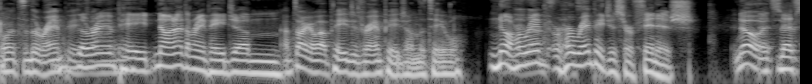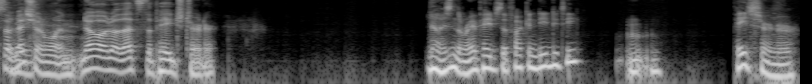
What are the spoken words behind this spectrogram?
What's the rampage? the rampage. No, not the rampage. Um, I'm talking about Paige's rampage on the table. No, her ramp, her that's- rampage is her finish. No, it's that's the the thing. submission one. No, no, that's the Paige Turner. No, isn't the rampage the fucking DDT? Mm-mm. Paige Turner.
